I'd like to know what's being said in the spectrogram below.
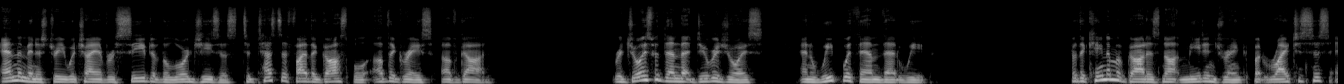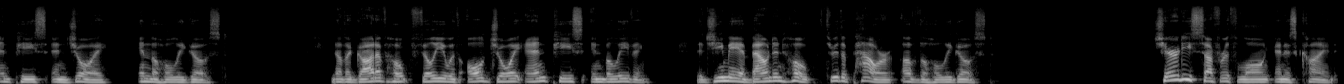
and the ministry which I have received of the Lord Jesus, to testify the gospel of the grace of God. Rejoice with them that do rejoice, and weep with them that weep. For the kingdom of God is not meat and drink, but righteousness and peace and joy in the Holy Ghost. Now the God of hope fill you with all joy and peace in believing, that ye may abound in hope through the power of the Holy Ghost. Charity suffereth long and is kind.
